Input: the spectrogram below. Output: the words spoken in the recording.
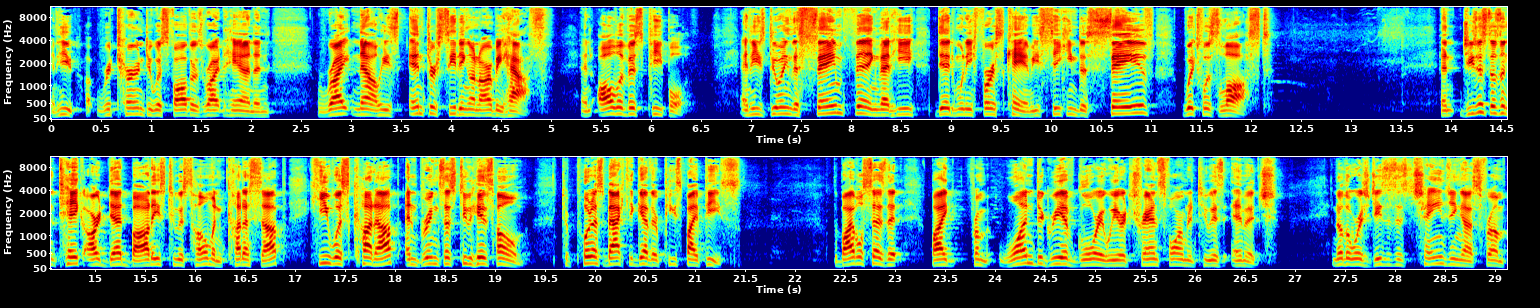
And he returned to his Father's right hand, and right now he's interceding on our behalf and all of his people. And he's doing the same thing that he did when he first came. He's seeking to save which was lost. And Jesus doesn't take our dead bodies to his home and cut us up. He was cut up and brings us to his home to put us back together piece by piece. The Bible says that by from one degree of glory we are transformed into his image. In other words, Jesus is changing us from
